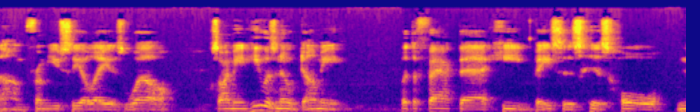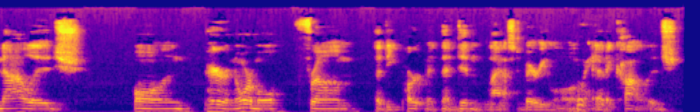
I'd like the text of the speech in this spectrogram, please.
um, from UCLA as well. So I mean, he was no dummy, but the fact that he bases his whole knowledge on paranormal from a department that didn't last very long Right. at a college.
